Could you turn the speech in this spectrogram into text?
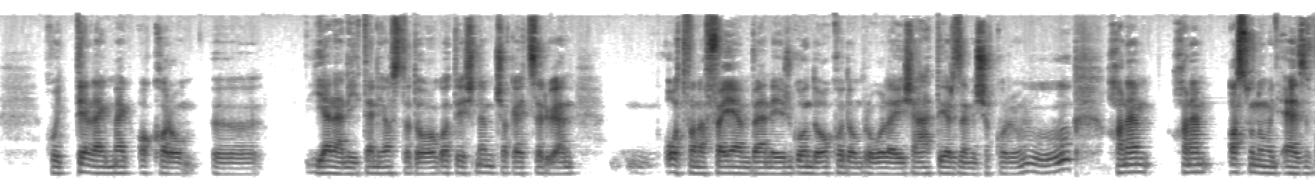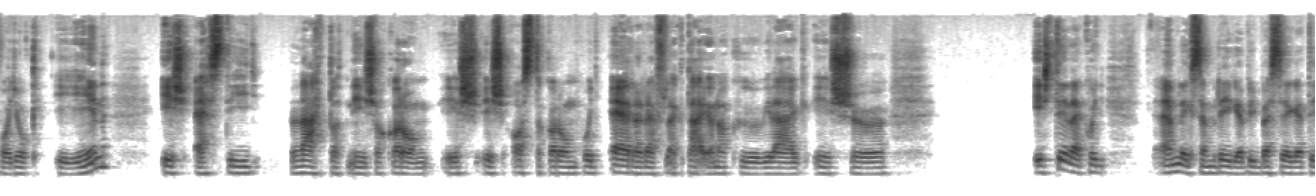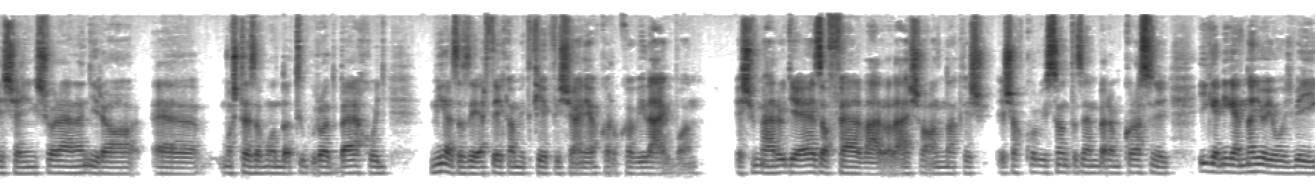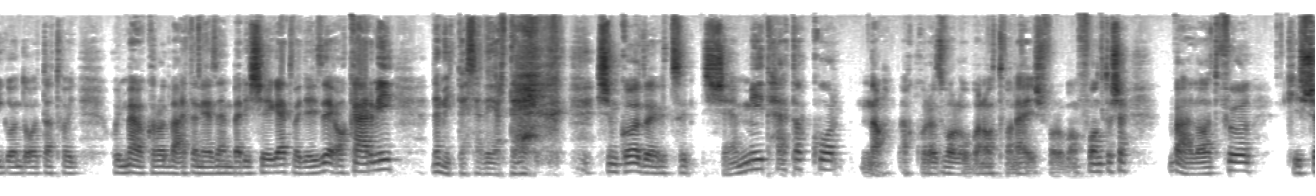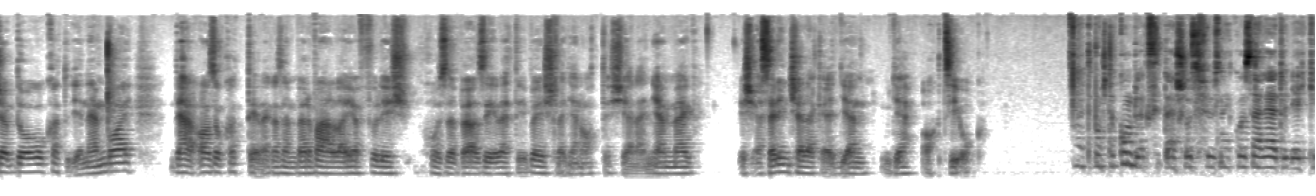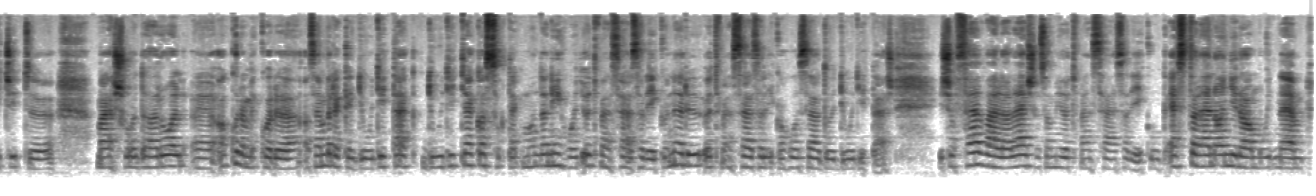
hogy tényleg meg akarom ö, jeleníteni azt a dolgot, és nem csak egyszerűen ott van a fejemben, és gondolkodom róla, és átérzem, és akkor uh, hanem, hanem azt mondom, hogy ez vagyok én, és ezt így láttatni is akarom, és, és azt akarom, hogy erre reflektáljon a külvilág, és, és tényleg, hogy emlékszem régebbi beszélgetéseink során annyira e, most ez a mondat ugrott be, hogy mi az az érték, amit képviselni akarok a világban. És már ugye ez a felvállalása annak, és, és akkor viszont az ember, amikor azt mondja, hogy igen, igen, nagyon jó, hogy végig gondoltad, hogy, hogy meg akarod váltani az emberiséget, vagy ez akármi, de mit teszel érte? és amikor jutsz, hogy semmit, hát akkor, na, akkor az valóban ott van-e, és valóban fontos-e, vállalt föl, kisebb dolgokat, ugye nem baj, de azokat tényleg az ember vállalja föl, és hozza be az életébe, és legyen ott, és jelenjen meg, és e szerint cselekedjen, ugye, akciók. Hát most a komplexitáshoz fűznék hozzá, lehet, hogy egy kicsit más oldalról. Akkor, amikor az embereket gyógyítják, gyógyítják azt szokták mondani, hogy 50% önerő, 50% a hozzáadott gyógyítás. És a felvállalás az, ami 50%-unk. Ez talán annyira amúgy nem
